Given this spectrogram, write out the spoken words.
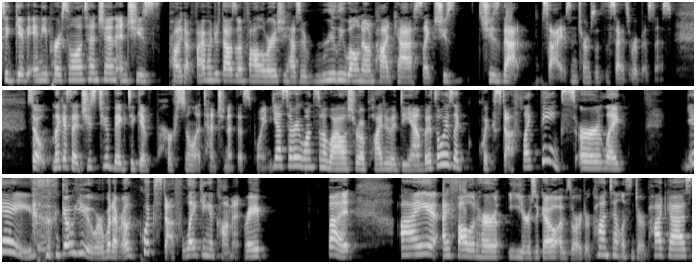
to give any personal attention and she's probably got 500,000 followers. She has a really well-known podcast. Like she's she's that size in terms of the size of her business. So, like I said, she's too big to give personal attention at this point. Yes, every once in a while she'll reply to a DM, but it's always like quick stuff like thanks or like yay, go you or whatever, like quick stuff, liking a comment, right? But I I followed her years ago, absorbed her content, listened to her podcast,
